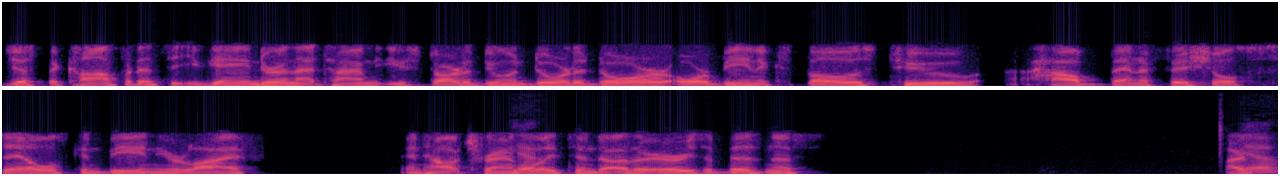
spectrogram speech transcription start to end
just the confidence that you gained during that time that you started doing door to door, or being exposed to how beneficial sales can be in your life, and how it translates yeah. into other areas of business. I yeah.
